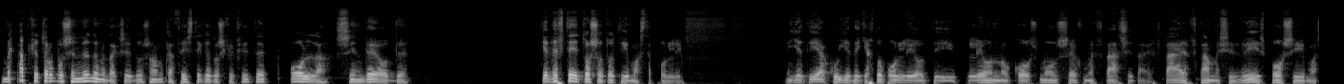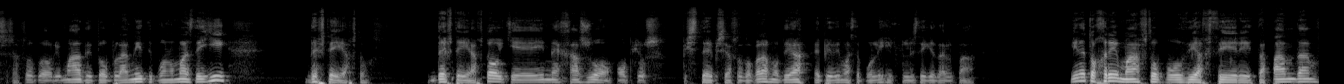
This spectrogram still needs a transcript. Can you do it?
με κάποιο τρόπο συνδέονται μεταξύ τους, αν καθίσετε και το σκεφτείτε, όλα συνδέονται και δεν φταίει τόσο το ότι είμαστε πολλοί. Γιατί ακούγεται και αυτό πολύ ότι πλέον ο κόσμος έχουμε φτάσει τα 7, 7,5 δις, πόσοι είμαστε σε αυτό το ρημάδι, το πλανήτη που ονομάζεται Γη, δεν φταίει αυτό. Δεν φταίει αυτό και είναι χαζό όποιος πιστέψει αυτό το πράγμα ότι α, επειδή είμαστε πολλοί έχει εκφυλιστεί κτλ. Είναι το χρήμα αυτό που διαφθείρει τα πάντα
